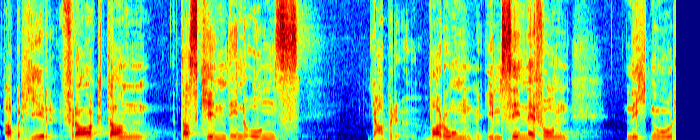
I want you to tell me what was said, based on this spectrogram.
aber hier fragt dann das Kind in uns, ja, aber warum? Im Sinne von nicht nur,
